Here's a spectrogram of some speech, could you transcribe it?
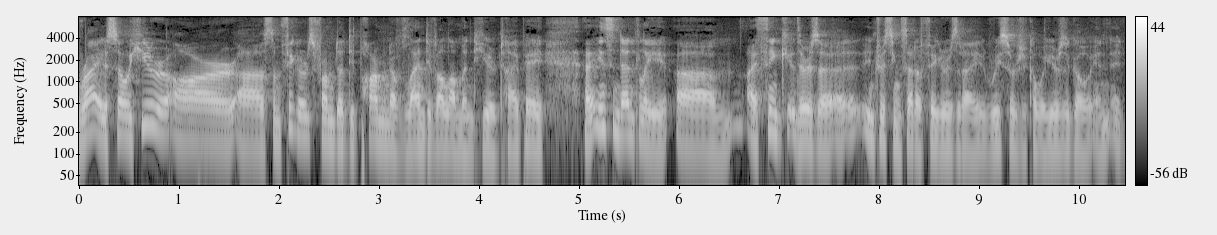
Right. So here are uh, some figures from the Department of Land Development here, Taipei. Uh, incidentally, um, I think there's a interesting set of figures that I researched a couple of years ago, and it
